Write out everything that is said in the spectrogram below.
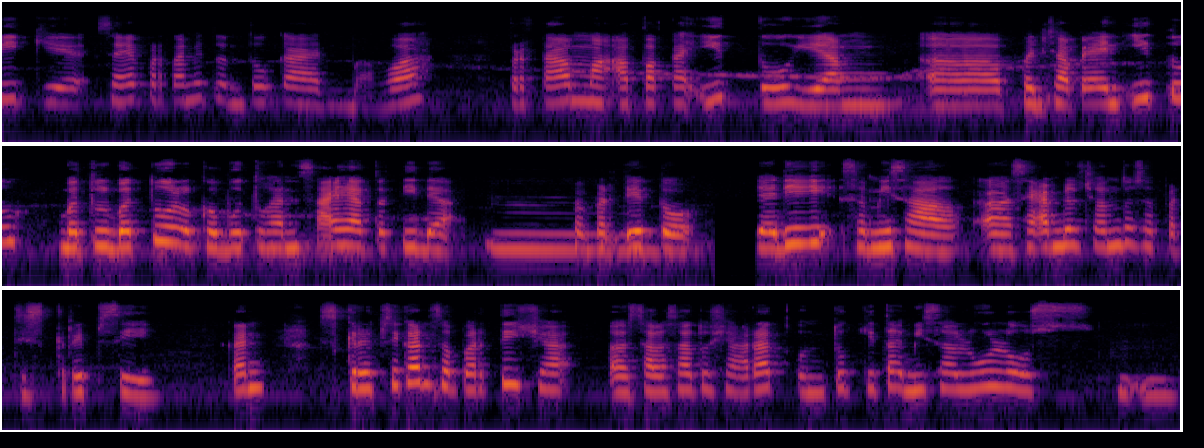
pikir saya pertama tentukan bahwa pertama apakah itu yang uh, pencapaian itu betul-betul kebutuhan saya atau tidak? Hmm. seperti itu. Jadi semisal uh, saya ambil contoh seperti skripsi. Kan skripsi kan seperti uh, salah satu syarat untuk kita bisa lulus. Hmm.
